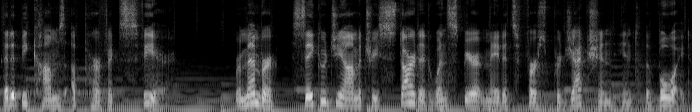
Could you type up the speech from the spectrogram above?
that it becomes a perfect sphere. Remember, sacred geometry started when spirit made its first projection into the void.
